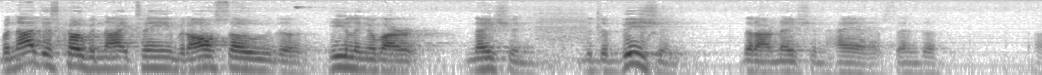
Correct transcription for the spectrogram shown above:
But not just COVID 19, but also the healing of our nation, the division that our nation has, and the, uh,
